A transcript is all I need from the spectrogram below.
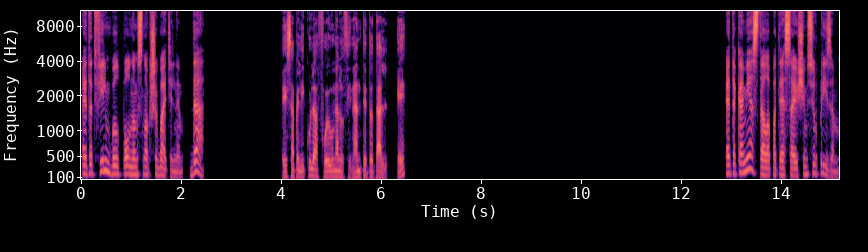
Этот фильм был полным сногсшибательным. Да, Esa película fue un alucinante total, ¿eh? Это камео стало потрясающим сюрпризом.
